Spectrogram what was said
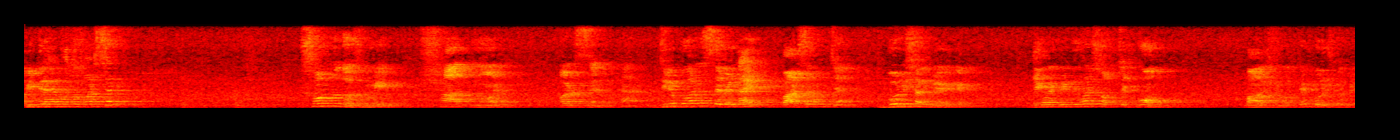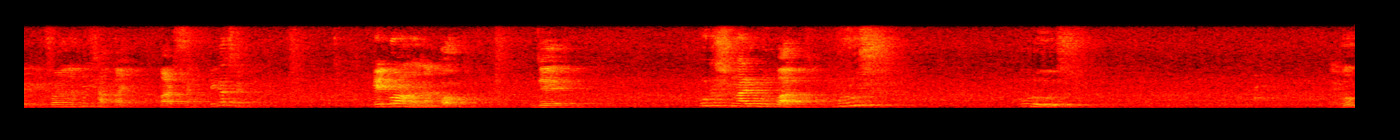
বৃদ্ধির হার কত পার্সেন্ট শূন্য দশমিক সাত নয় পার্সেন্ট হ্যাঁ? Zero point seven nine percent হচ্ছে বরিশাল বিভাগে, যেখানে বৃদ্ধি হার সবচেয়ে কম বাংলাদেশের মধ্যে বরিশাল বিভাগে, শূন্য দশমিক সাত নয় পার্সেন্ট ঠিক আছে? এরপর আমরা জানব যে পুরুষ নারী অনুপাত, পুরুষ পুরুষ এবং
